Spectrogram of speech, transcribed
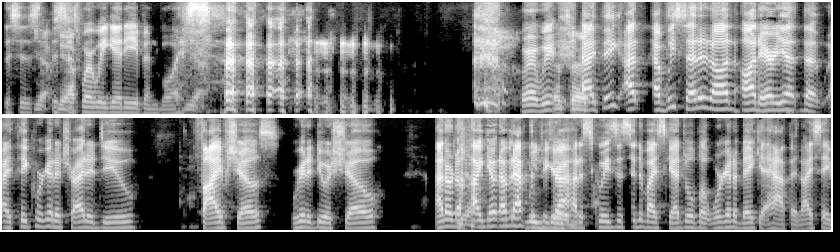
this is Yes. this Yeah. is where we get even boys. Yes. where we right. I think I, have we said it on on air yet that I think we're going to try to do five shows. We're going to do a show. I don't know. Yeah. I go, I'm going to have to We figure out how to squeeze this into my schedule, but we're going to make it happen. I say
